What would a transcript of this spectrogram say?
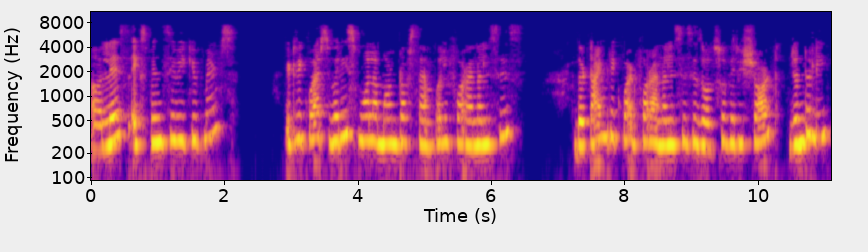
uh, less expensive equipments. It requires very small amount of sample for analysis. The time required for analysis is also very short. Generally,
